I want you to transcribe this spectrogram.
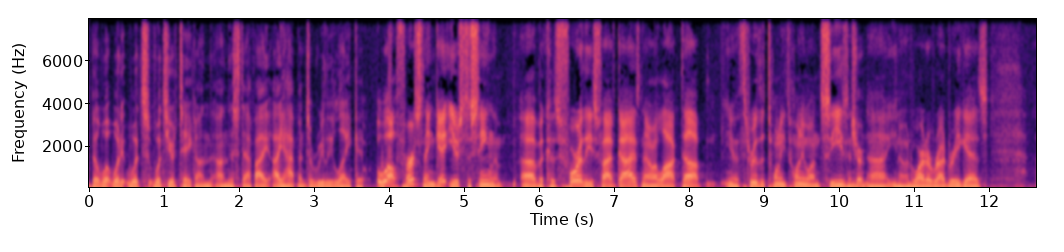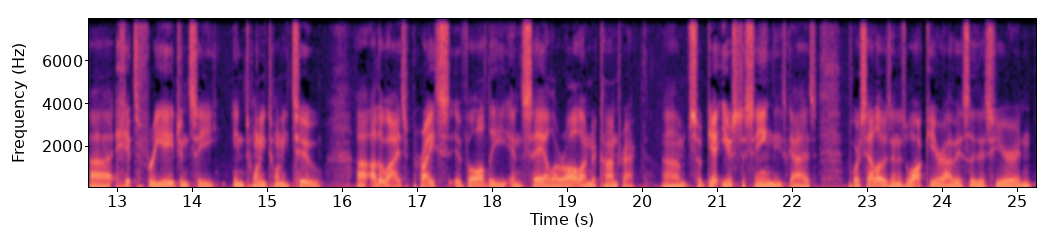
Bill, what, what, what's what's your take on on this staff? I, I happen to really like it. Well, first thing, get used to seeing them uh, because four of these five guys now are locked up. You know, through the 2021 season. Sure. Uh, you know, Eduardo Rodriguez uh, hits free agency in 2022. Uh, otherwise, Price, Eovaldi, and Sale are all under contract. Um, so get used to seeing these guys. Porcello is in his walk year, obviously, this year. And,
